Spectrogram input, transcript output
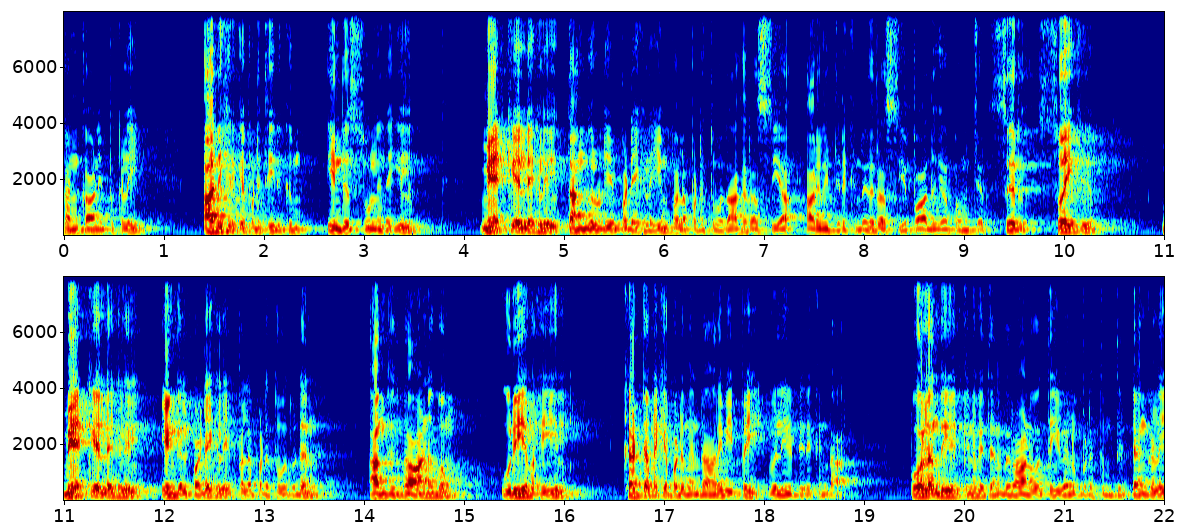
கண்காணிப்புகளை அதிகரிக்கப்படுத்தி இருக்கும் இந்த சூழ்நிலையில் மேற்கு எல்லைகளில் தங்களுடைய படைகளையும் பலப்படுத்துவதாக ரஷ்யா அறிவித்திருக்கின்றது. ரஷ்ய பாதுகாப்பு அமைச்சர் செர் சொய்கு மேற்கு எல்லைகளில் எங்கள் படைகளை பலப்படுத்துவதுடன் அங்கு இராணுவம் உரிய வகையில் கட்டமைக்கப்படும் என்ற அறிவிப்பை வெளியிட்டிருக்கின்றார். போலந்து ஏற்கனவே தனது இராணுவத்தை வலுப்படுத்தும் திட்டங்களை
